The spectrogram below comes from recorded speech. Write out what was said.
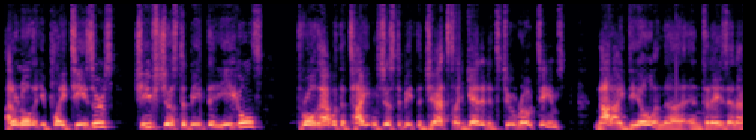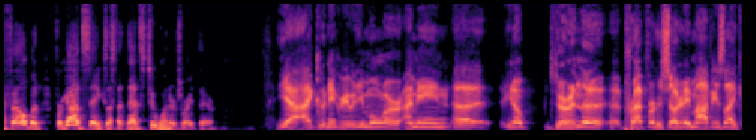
I don't know that you play teasers. Chiefs just to beat the Eagles. Throw that with the Titans just to beat the Jets. I get it. It's two road teams. Not ideal in the in today's NFL, but for God's sakes, that's, that's two winners right there. Yeah, I couldn't agree with you more. I mean, uh, you know, during the uh, prep for the show today, Mafia's like,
